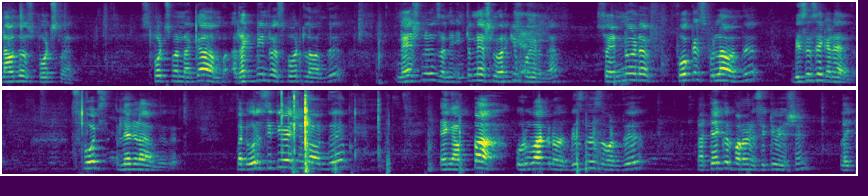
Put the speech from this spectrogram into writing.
நான் வந்து ஒரு ஸ்போர்ட்ஸ் மேன் ஸ்போர்ட்ஸ் மேன்னாக்கா ரக்பின்ற ஸ்போர்ட்டில் வந்து நேஷ்னல்ஸ் அண்ட் இன்டர்நேஷ்னல் வரைக்கும் போயிருந்தேன். ஸோ என்னோட ஃபோக்கஸ் ஃபுல்லாக வந்து பிஸ்னஸே கிடையாது. ஸ்போர்ட்ஸ் ரிலேட்டடாக இருந்தது. பட் ஒரு சுச்சுவேஷனில் வந்து எங்கள் அப்பா உருவாக்கின ஒரு பிஸ்னஸ் வந்து நான் டேக் ஓவர் பண்ண வேண்டிய சுச்சுவேஷன் லைக்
